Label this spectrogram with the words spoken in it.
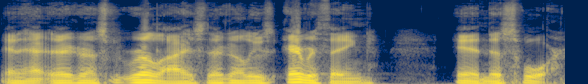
and they're going to realize they're going to lose everything in this war.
